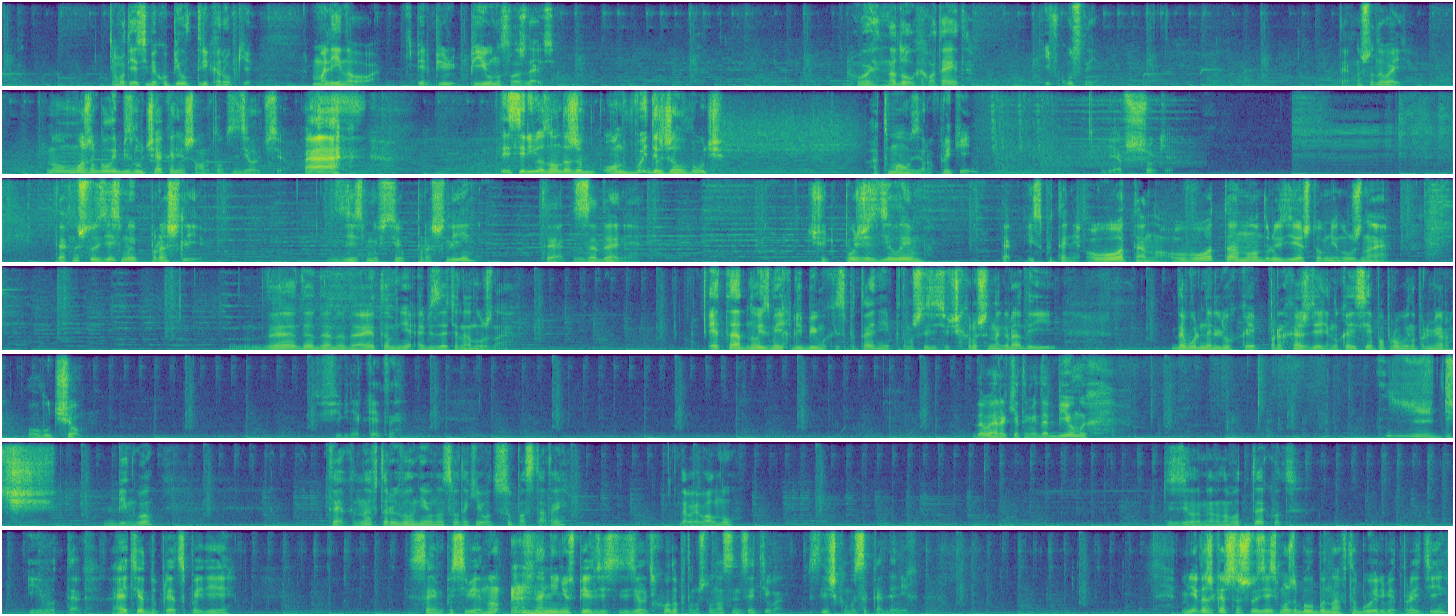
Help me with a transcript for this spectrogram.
Вот я себе купил три коробки малинового. Теперь пью, пью наслаждаюсь. Ой, надолго хватает? И вкусный. Так, ну что, давай. Ну, можно было и без луча, конечно, вам тут сделать все а, -а, -а ты серьезно, он даже, он выдержал луч От маузеров, прикинь. Я в шоке. Так, ну что, здесь мы прошли. Здесь мы все прошли. Так, задание. Чуть позже сделаем. Так, испытание. Вот оно, вот оно, друзья, что мне нужно. Да-да-да-да-да, это мне обязательно нужно это одно из моих любимых испытаний, потому что здесь очень хорошие награды и довольно легкое прохождение. Ну-ка, если я попробую, например, лучом. Фигня какая-то. Давай ракетами добьем их. Бинго. Так, на второй волне у нас вот такие вот супостаты. Давай волну. Сделаем, наверное, вот так вот. И вот так. А эти отдупляться, по идее Сами по себе. Но они не успеют здесь сделать хода Потому что у нас инициатива слишком высока для них. Мне даже кажется, что здесь можно было бы на автобой, ребят, пройти.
